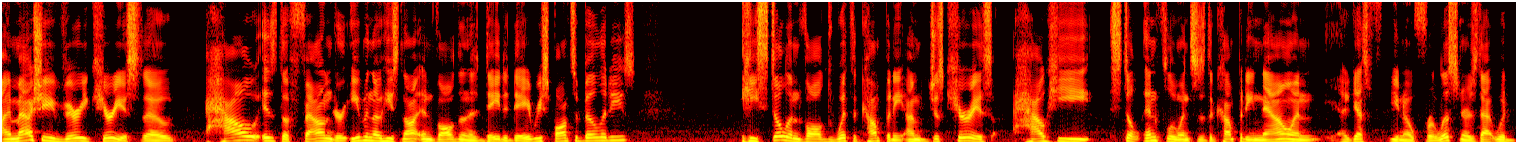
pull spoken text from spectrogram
i'm actually very curious though how is the founder even though he's not involved in the day-to-day responsibilities he's still involved with the company. I'm just curious how he still influences the company now. And I guess, you know, for listeners, that would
